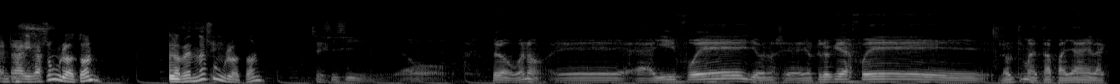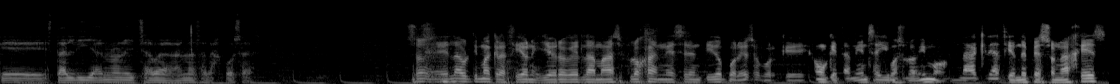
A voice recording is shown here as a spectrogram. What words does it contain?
En realidad es un glotón. Lo ves, no es un glotón. Sí. Sí, sí. Pero bueno, eh, ahí fue, yo no sé, yo creo que ya fue la última etapa ya en la que Stan Lee ya no le echaba ganas a las cosas. Eso es la última creación y yo creo que es la más floja en ese sentido por eso, porque aunque también seguimos en lo mismo, la creación de personajes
